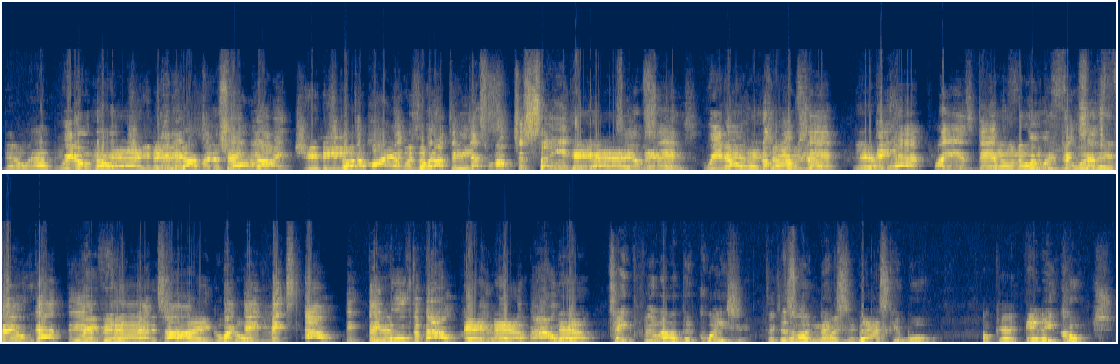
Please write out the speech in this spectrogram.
they don't have it. We don't know. Yeah, nigga. They got rid of you know what I mean? Stoudemire. Jenny. Stoudemire was a But I think beast. that's what I'm just saying. They had what saying? We don't in know. You know what I'm saying? Yeah. They had players there. They don't know when, what to do Phil- since they Phil niggas. got there, We even Phil had the time, but though. they mixed out. They they Yeah. moved them out. They And moved now, them out. now take Phil out the equation. Take Just Phil out Knicks equation. basketball, Okay. any coach,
